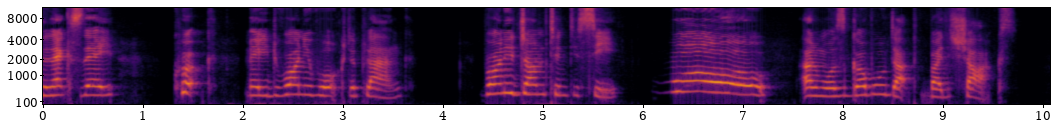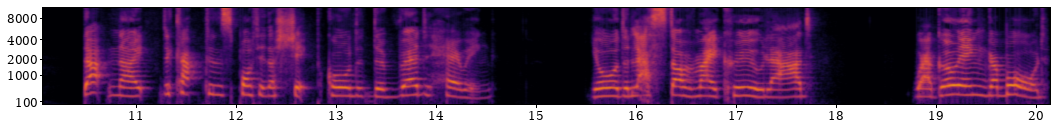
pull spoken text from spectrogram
The next day, Crook made Ronnie walk the plank. Ronnie jumped into sea. Whoa! And was gobbled up by the sharks. That night, the captain spotted a ship called the Red Herring. You're the last of my crew, lad. We're going aboard,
